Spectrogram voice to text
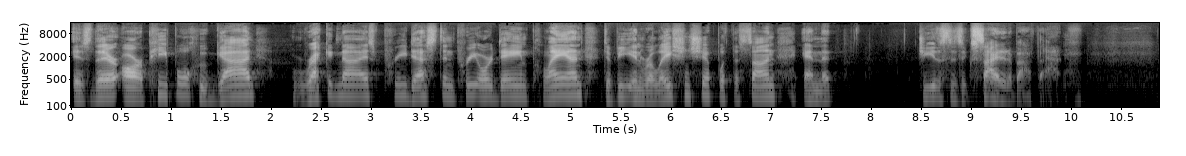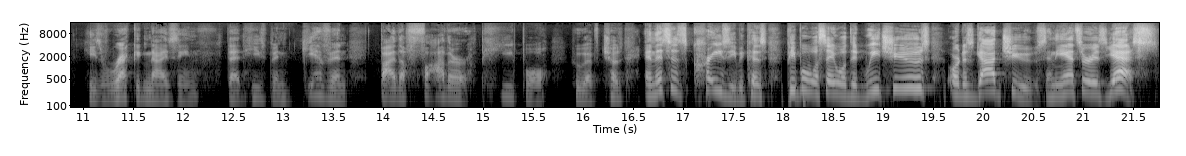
is there are people who God recognized, predestined, preordained, planned to be in relationship with the Son, and that Jesus is excited about that. He's recognizing that he's been given by the Father people who have chosen. And this is crazy because people will say, well, did we choose or does God choose? And the answer is yes.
